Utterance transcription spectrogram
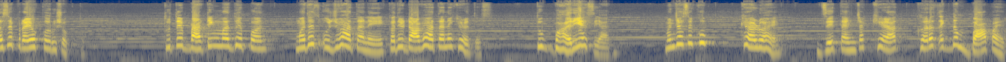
तसे प्रयोग करू शकतो. तू ते बॅटिंगमध्ये पण मध्येच उजव्या हाताने कधी डाव्या हाताने खेळतोस. तू भारी आहेस यार. म्हणजे असे खूप खेळाडू आहे जे त्यांच्या खेळात खरंच एकदम बाप आहेत.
